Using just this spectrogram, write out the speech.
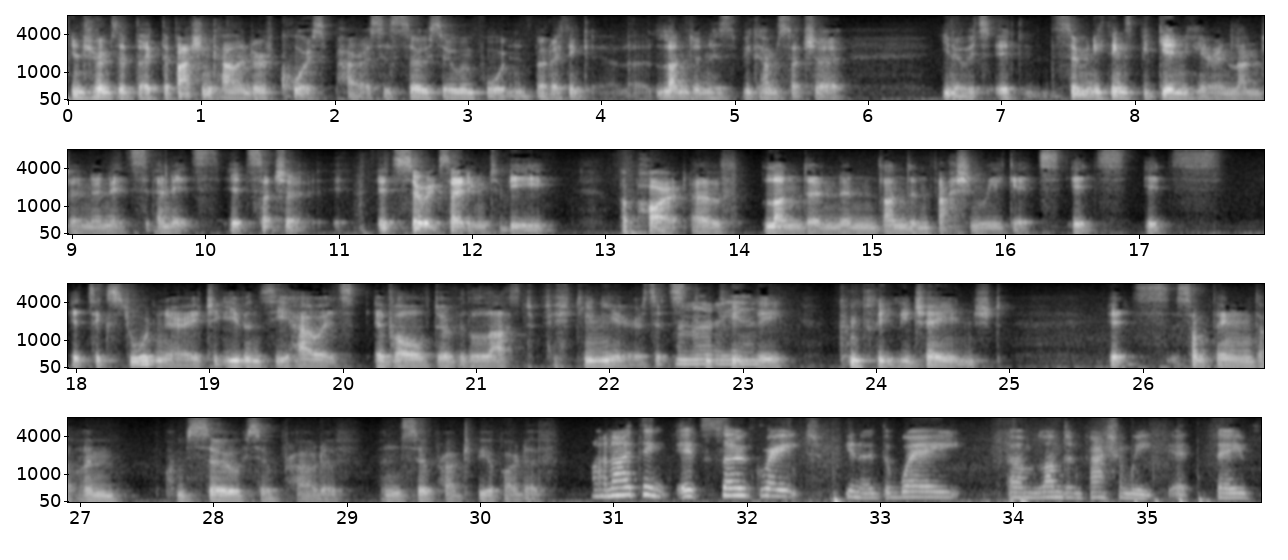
in terms of like the fashion calendar of course Paris is so so important but I think uh, London has become such a you know it's it so many things begin here in London and it's and it's it's such a it's so exciting to be a part of London and London Fashion Week it's it's it's it's extraordinary to even see how it's evolved over the last 15 years. It's know, completely, yeah. completely changed. It's something that I'm, I'm so, so proud of and so proud to be a part of. And I think it's so great, you know, the way um, London Fashion Week, it, they've,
